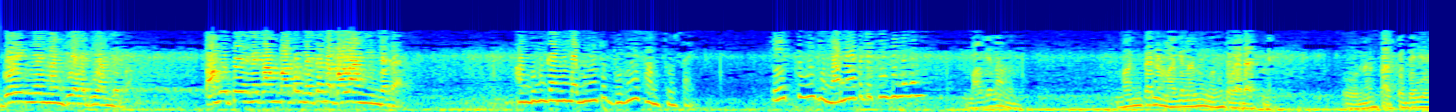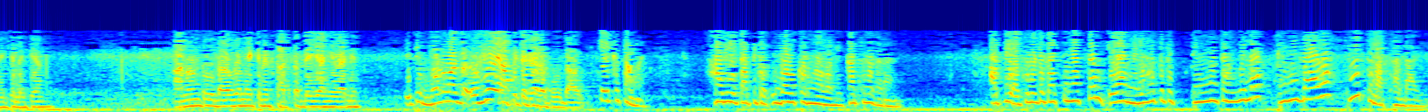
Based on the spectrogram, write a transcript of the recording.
ගොයින් එන්නම් කියලා කියන්න එපා. තමුසේ එනකම් මට මෙතන බලන් ඉන්න බෑ. අඳුන ගන්න ලැබුණට බොහෝ සන්තෝෂයි. ඒත් ඔහුගේ නම අපිට කිව්වේ නැහනේ. මගේ නම. මං හිතන්නේ මගේ නමෙන් මොකට වැඩක් නැහැ. ඕන සක්ක දෙයියෝ කියලා කියන්නේ. අනුන්ට උදව් වෙන එකනේ සක්ක දෙයියන්ගේ වැඩේ. ඉතින් මොනවද ඔහේ අපිට කරපු උදව්? ඒක තමයි. හරියට අපිට උදව් කරනවා වගේ කතා කරන්නේ. අපි අතුලට ගත්තේ නැත්නම් එයා නිලහකට පින්නට අහුවෙලා පිනිදාලා හීතලක් හදාගන්න.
